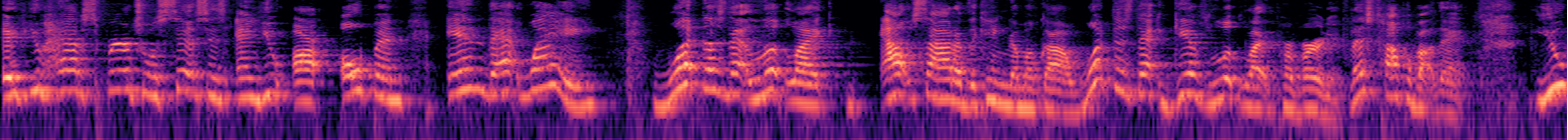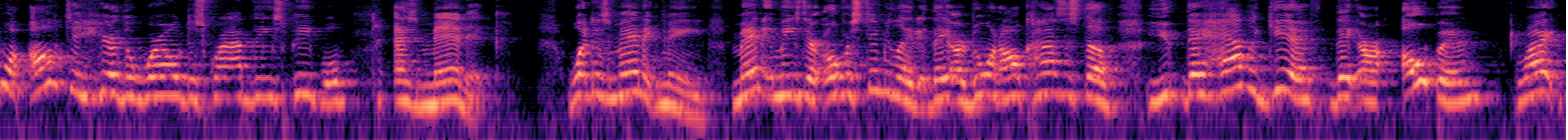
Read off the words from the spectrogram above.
if you have spiritual senses and you are open in that way, what does that look like outside of the kingdom of God? What does that gift look like perverted? Let's talk about that. You will often hear the world describe these people as manic. What does manic mean? Manic means they're overstimulated. They are doing all kinds of stuff. You they have a gift, they are open, right?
